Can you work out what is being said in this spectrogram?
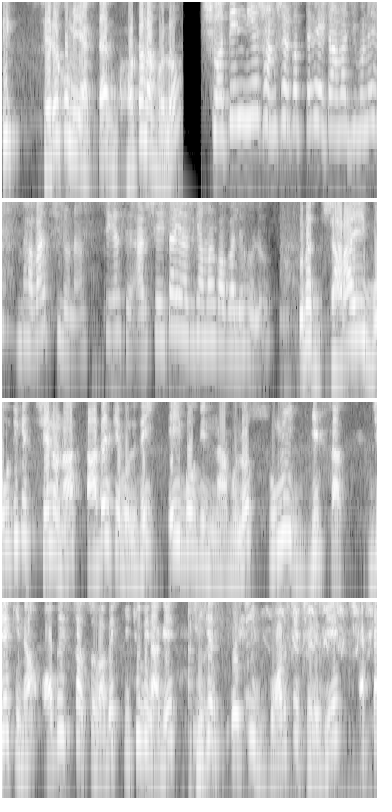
ঠিক সেরকমই একটা ঘটনা হলো। সতীন নিয়ে সংসার করতে হবে এটা আমার জীবনে ভাবা ছিল না ঠিক আছে? আর সেইটাই আজকে আমার কপালে হলো। এবার যারা এই বৌদিকে চেনো না তাদেরকে বলে দেই এই বৌদির নাম হলো সুমি বিশ্বাস। যে কিনা অবিশ্বাস্যভাবে কিছুদিন আগে নিজের কচি বরকে ছেড়ে দিয়ে একটা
